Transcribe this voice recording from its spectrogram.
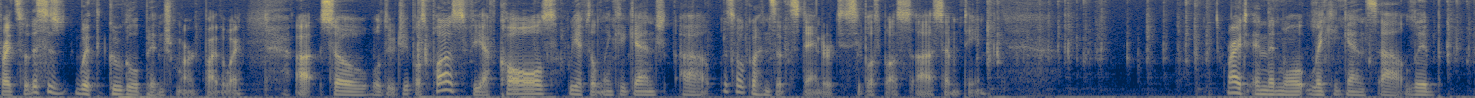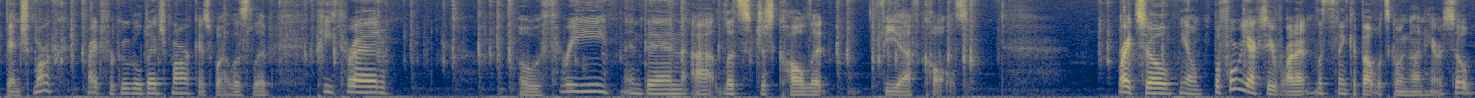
right? So this is with Google Benchmark, by the way. Uh, so we'll do G++, VF calls. We have to link again. Uh, let's go ahead and set the standard to C++ uh, 17 right? And then we'll link against uh, lib benchmark, right, for Google benchmark, as well as lib pthread 03, and then uh, let's just call it vf calls. Right, so, you know, before we actually run it, let's think about what's going on here. So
